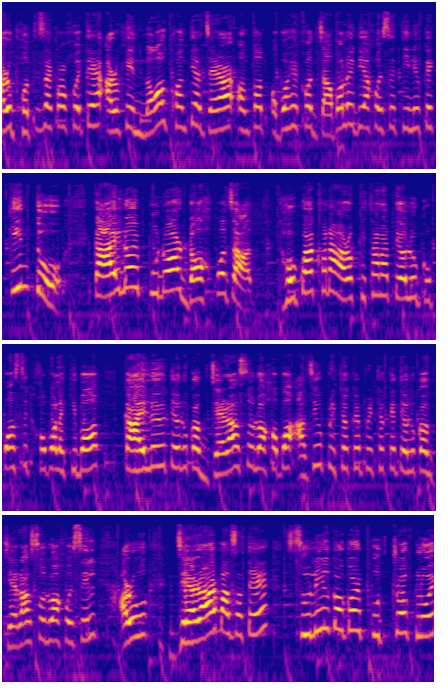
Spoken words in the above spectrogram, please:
আৰু ভতিজাকৰ সৈতে আৰু সেই ন ঘণ্টীয়া জেৰাৰ অন্তত অৱশেষত যাবলৈ দিয়া হৈছে তিনিওকে। কিন্তু কাইলৈ পুনৰ দহ বজাত ঢকুৱাখনা আৰক্ষী থানাত তেওঁলোক উপস্থিত হ'ব লাগিব। কাইলৈও তেওঁলোকক জেৰা চলোৱা হ'ব। আজিও পৃথকে পৃথকে তেওঁলোকক জেৰা চলোৱা হৈছিল। আৰু জেৰাৰ মাজতে সুনীল গগৈৰ পুত্ৰক লৈ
